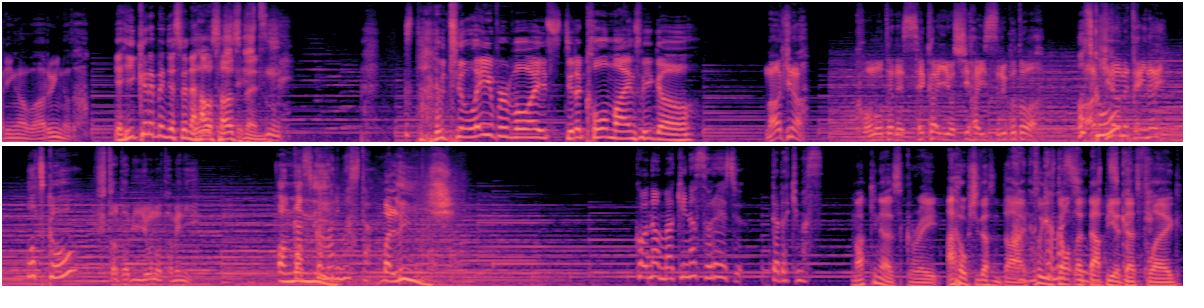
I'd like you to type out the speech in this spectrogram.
りが悪いのだ Yeah, he could have been just been a house 王として husband. 質の It's time to labor, boys. To the coal mines we go. マキナこの手で世界を支配することは Let's go. 諦めていない Let's go. 再び世のために On my かしこまり knee. ました My liege. このマキナソレージュいただきます Makina is great. I hope she doesn't die. Oh, Please don't let that be a death Tamashii. flag.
